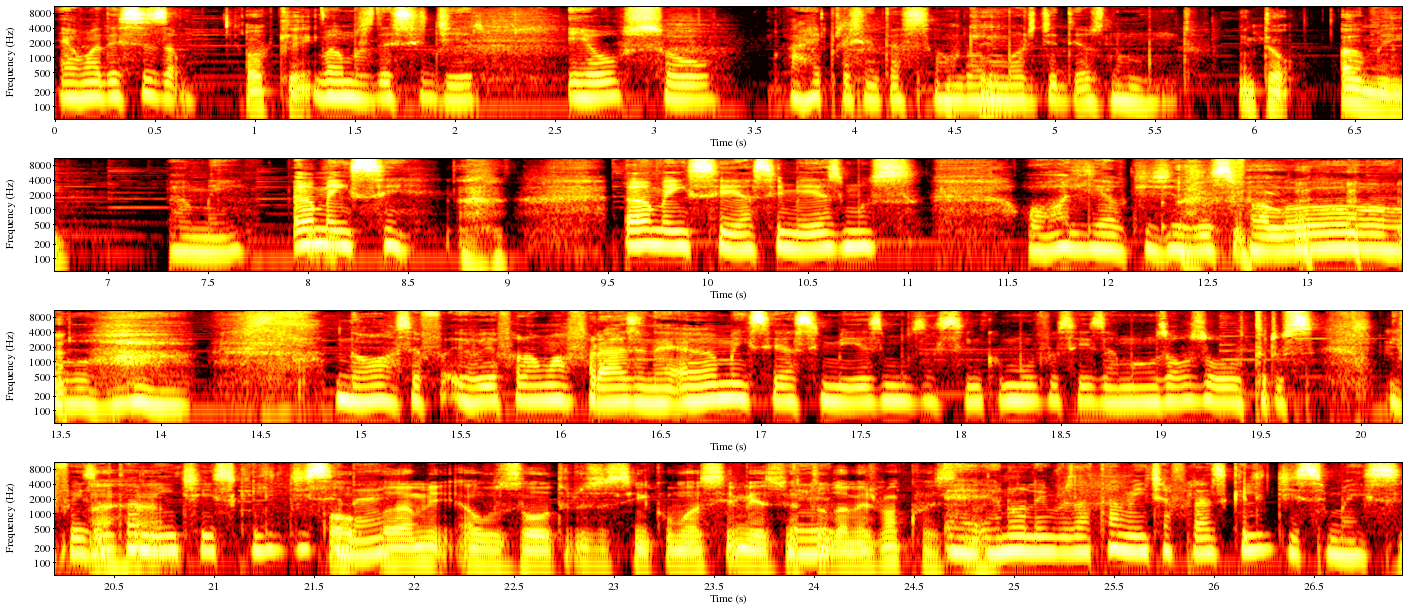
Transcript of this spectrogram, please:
É uma decisão. Ok. Vamos decidir. Eu sou a representação okay. do amor de Deus no mundo. Então, amém. Amém. Amem-se. Amem-se a si mesmos. Olha o que Jesus falou. Nossa, eu ia falar uma frase, né? Amem-se a si mesmos, assim como vocês amam uns aos outros. E foi exatamente uhum. isso que ele disse, Ou né? Ame aos outros assim como a si mesmo. É, é tudo a mesma coisa. É, né? eu não lembro exatamente a frase que ele disse, mas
